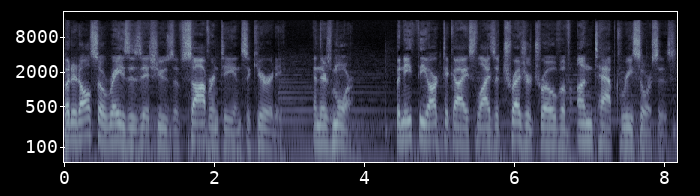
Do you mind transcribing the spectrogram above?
but it also raises issues of sovereignty and security. And there's more. Beneath the Arctic ice lies a treasure trove of untapped resources.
